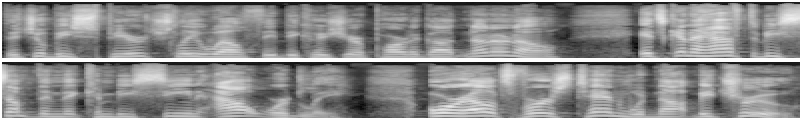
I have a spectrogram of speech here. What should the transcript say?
That you'll be spiritually wealthy because you're a part of God. No, no, no. It's going to have to be something that can be seen outwardly, or else verse 10 would not be true.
